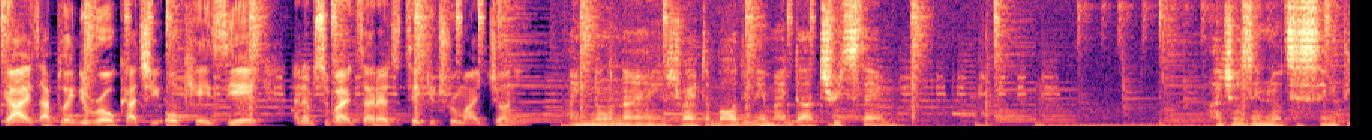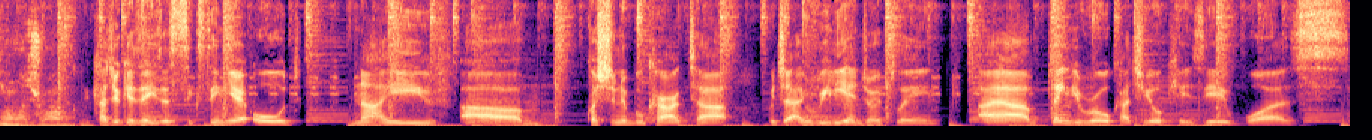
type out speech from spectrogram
Guys, I played the role Kachi Okezie and I'm super excited to take you through my journey. I know Naya is right about the way my dad treats them. I just didn't notice anything was wrong. Kachi Okezie is a 16 year old, naive, um, questionable character which I really enjoy playing. Um, playing the role Kachi Okezie was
